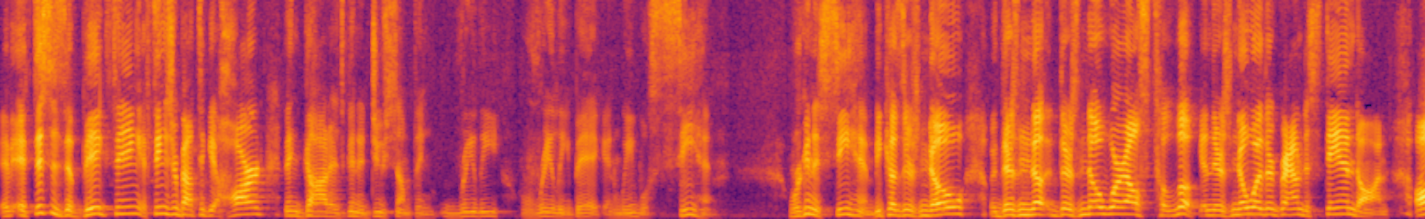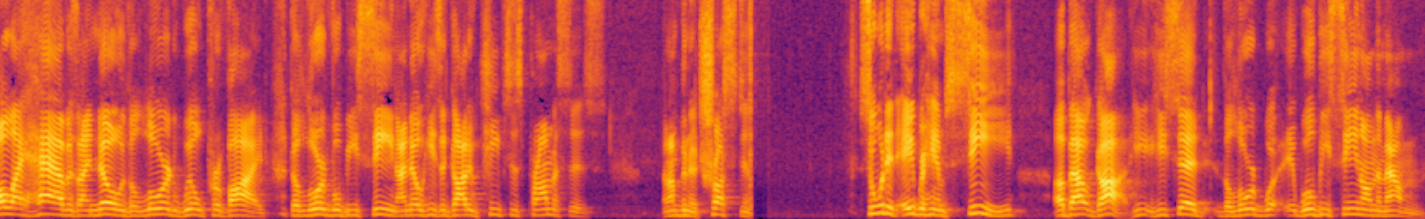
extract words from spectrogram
If, if this is a big thing, if things are about to get hard, then God is going to do something really, really big, and we will see Him. We're going to see Him because there's no, there's no, there's nowhere else to look, and there's no other ground to stand on. All I have is I know the Lord will provide. The Lord will be seen. I know He's a God who keeps His promises, and I'm going to trust Him. So, what did Abraham see about God? He, he said, The Lord will be seen on the mountain.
